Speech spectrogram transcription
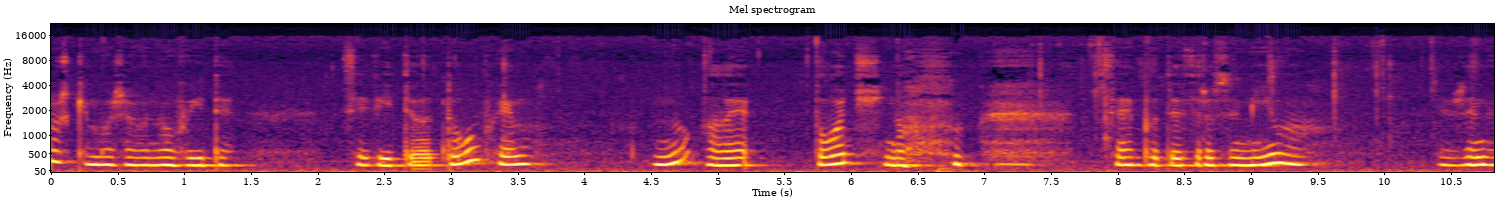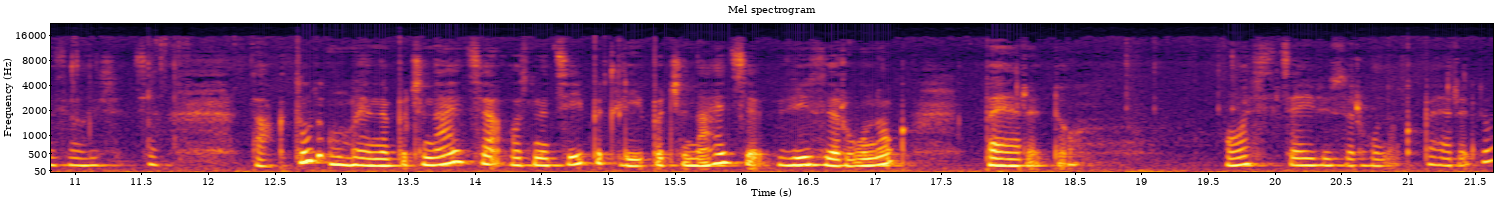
Трошки, може, воно вийде це відео довгим, ну, але точно це буде зрозуміло і вже не залишиться. Так, тут у мене починається, ось на цій петлі починається візерунок переду. Ось цей візерунок переду.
